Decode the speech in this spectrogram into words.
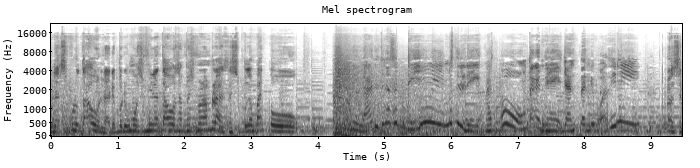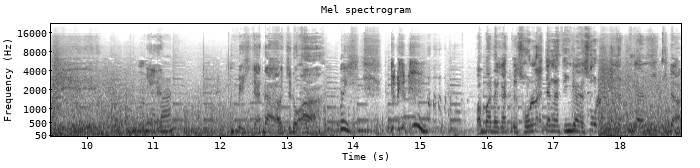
dah 10 tahun dah. Daripada umur 9 tahun sampai 19 Nasi pegang batuk Yelah dia tengah sedih. Mesti dia naik patung. Takkan dia naik jantan dia buat sini? Orang sedih. Hmm, Eh. Baba Habis sejadah Baca doa Ui. Baba dah kata Solat jangan tinggal Solat jangan tinggal. Ni tidak.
